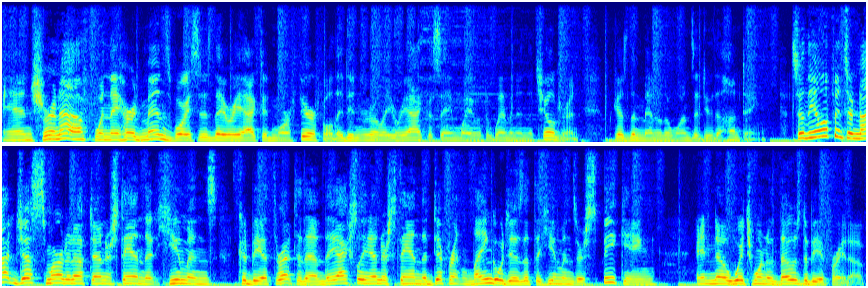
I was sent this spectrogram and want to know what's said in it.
And sure enough, when they heard men's voices, they reacted more fearful. They didn't really react the same way with the women and the children, because the men are the ones that do the hunting. So the elephants are not just smart enough to understand that humans could be a threat to them, they actually understand the different languages that the humans are speaking and know which one of those to be afraid of.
